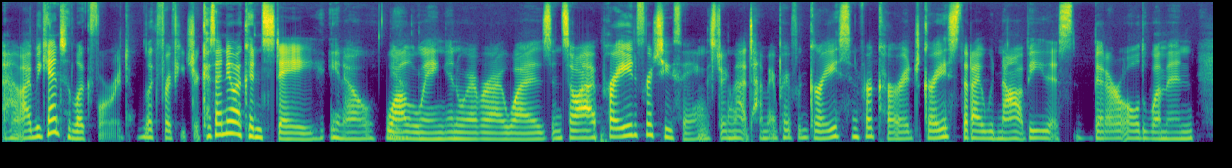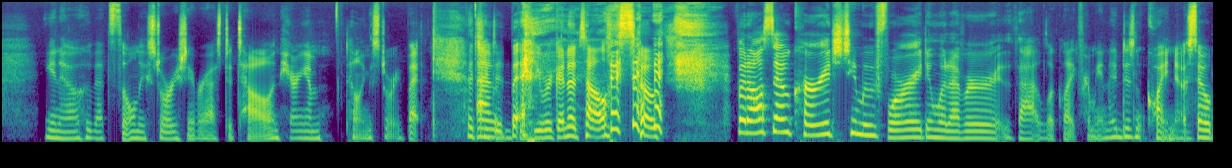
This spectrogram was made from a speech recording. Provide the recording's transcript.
um, I began to look forward, look for a future because I knew I couldn't stay, you know, Yeah. wallowing in wherever I was. And so I prayed for two things during that time. I prayed for grace and for courage grace that I would not be this bitter old woman. You know, who that's the only story she ever has to tell. And here I am telling the story. But But you Um, didn't but- you were going to tell. So but also courage to move forward in whatever that looked like for me. And I didn't quite know. So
